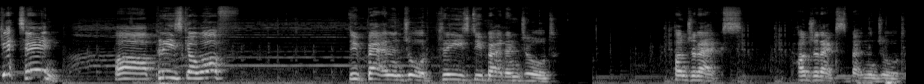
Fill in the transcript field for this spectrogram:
Get in! Oh, please go off. Do better than Jord. Please do better than Jord. 100x. 100x is better than Jord.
